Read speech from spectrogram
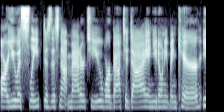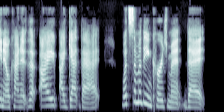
are you asleep? Does this not matter to you? We're about to die and you don't even care. You know, kind of I I get that. What's some of the encouragement that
